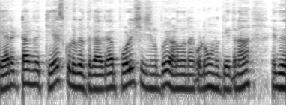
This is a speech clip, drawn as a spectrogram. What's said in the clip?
டேரெக்டாக அங்கே கேஸ் கொடுக்கறதுக்காக போலீஸ் ஸ்டேஷன் போய் அழுதுனா கூட உனக்கு எதுனா இது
